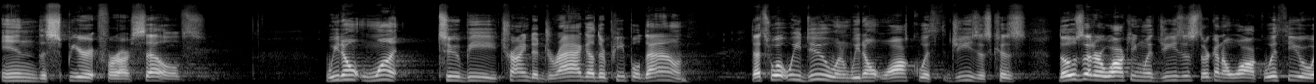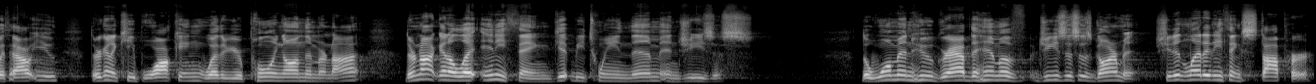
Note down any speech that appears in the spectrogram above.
in the spirit for ourselves. We don't want to be trying to drag other people down. That's what we do when we don't walk with Jesus because those that are walking with Jesus, they're going to walk with you or without you. They're going to keep walking whether you're pulling on them or not. They're not going to let anything get between them and Jesus. The woman who grabbed the hem of Jesus' garment, she didn't let anything stop her.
